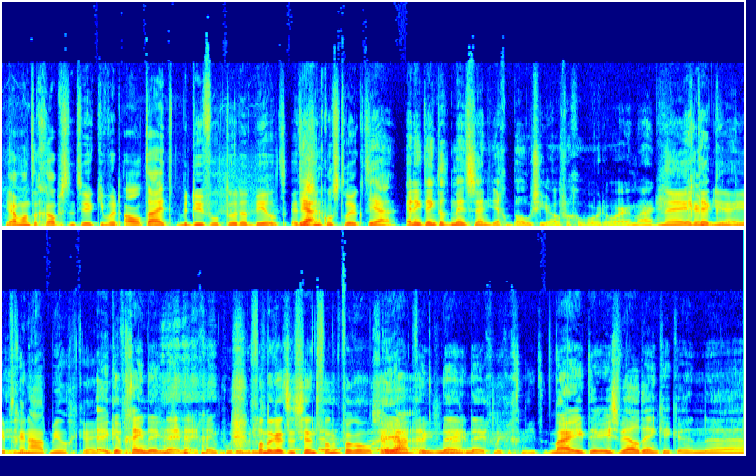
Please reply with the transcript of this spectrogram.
Ja, want de grap is natuurlijk, je wordt altijd beduveld door dat beeld. Het Ja. is een construct. Ja, en ik denk dat mensen zijn niet echt boos hierover geworden hoor, maar Nee, Ik geen- denk- nee, je hebt geen haatmail gekregen. ik heb geen, nee, nee, nee geen poederbrief. Van de recensent van het Parool, geen ja, haatbrief. nee, nee, gelukkig niet. Maar ik, er is wel denk ik een... eh,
